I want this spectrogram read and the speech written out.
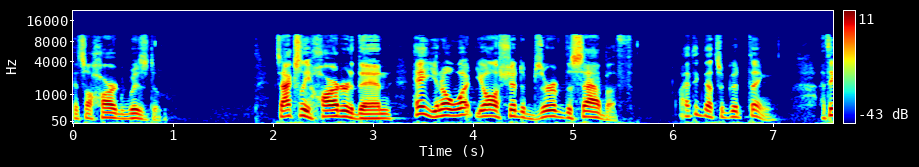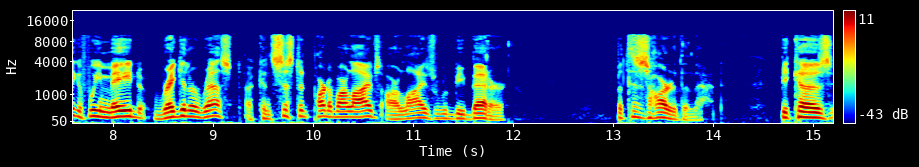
it's a hard wisdom. It's actually harder than, hey, you know what? You all should observe the Sabbath. I think that's a good thing. I think if we made regular rest a consistent part of our lives, our lives would be better. But this is harder than that because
